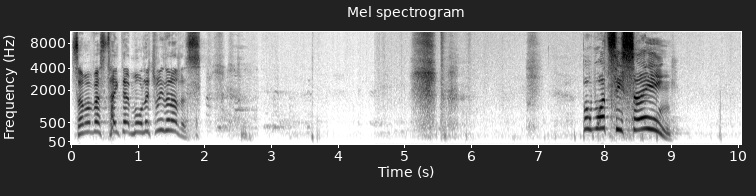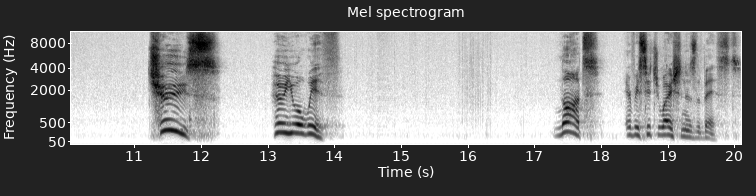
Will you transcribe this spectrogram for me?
Some of us take that more literally than others. but what's he saying? Choose who you are with. Not every situation is the best.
